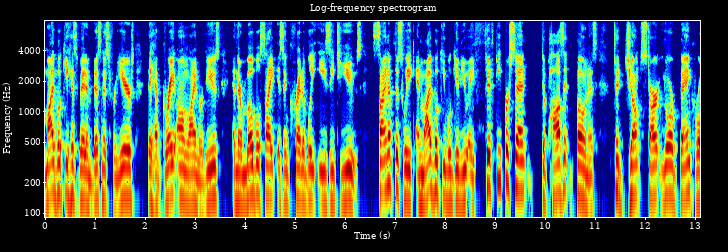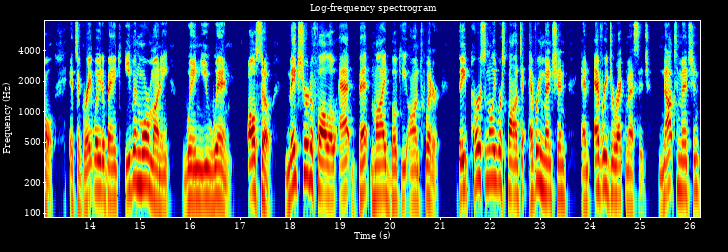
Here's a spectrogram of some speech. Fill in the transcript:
MyBookie has been in business for years. They have great online reviews, and their mobile site is incredibly easy to use. Sign up this week, and MyBookie will give you a 50% deposit bonus to jumpstart your bankroll. It's a great way to bank even more money when you win. Also, make sure to follow at BetMyBookie on Twitter. They personally respond to every mention and every direct message. Not to mention,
